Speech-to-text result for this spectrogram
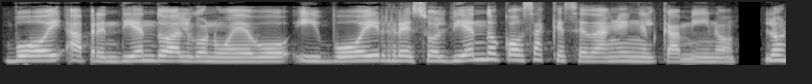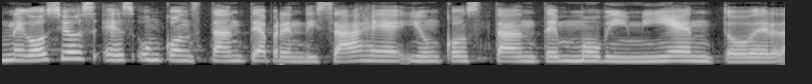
voy aprendiendo algo nuevo y voy resolviendo cosas que se dan en el camino. Los negocios es un constante aprendizaje y un constante movimiento, ¿verdad?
